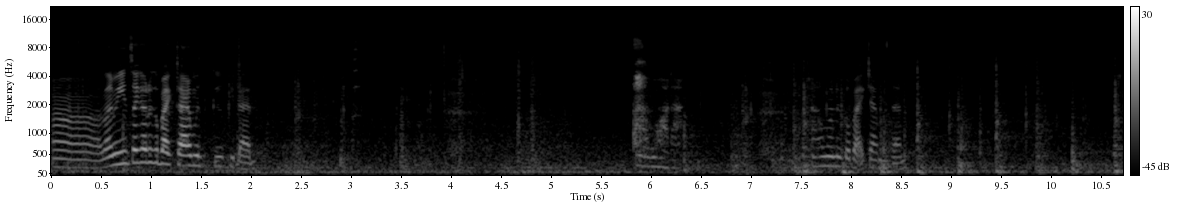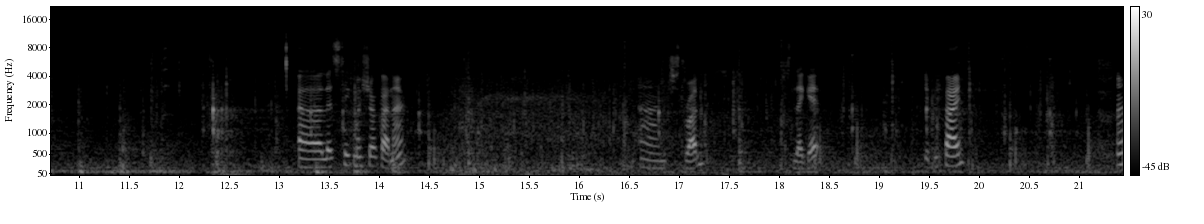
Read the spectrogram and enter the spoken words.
Uh, that means I gotta go back down with Goopy Ben. I wanna. I wanna go back down with them. Uh, let's take my shotgun now. And just run. Just leg it. You'll be fine. Uh,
